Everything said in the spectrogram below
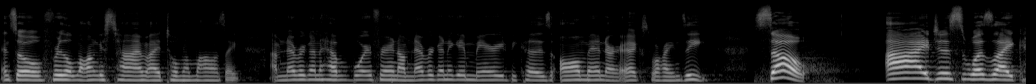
And so for the longest time, I told my mom, I was like, I'm never gonna have a boyfriend. I'm never gonna get married because all men are X, Y, and Z. So I just was like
